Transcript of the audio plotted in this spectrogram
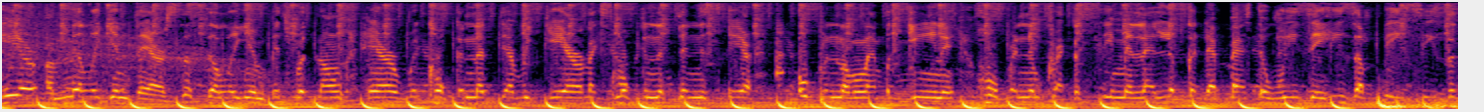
Here, a million there. Sicilian bitch with long hair with coconut every gear, like smoking the in this air. I open a Lamborghini, hoping them crackers see me. Like, look at that bastard Weezy. He's a beast, he's a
